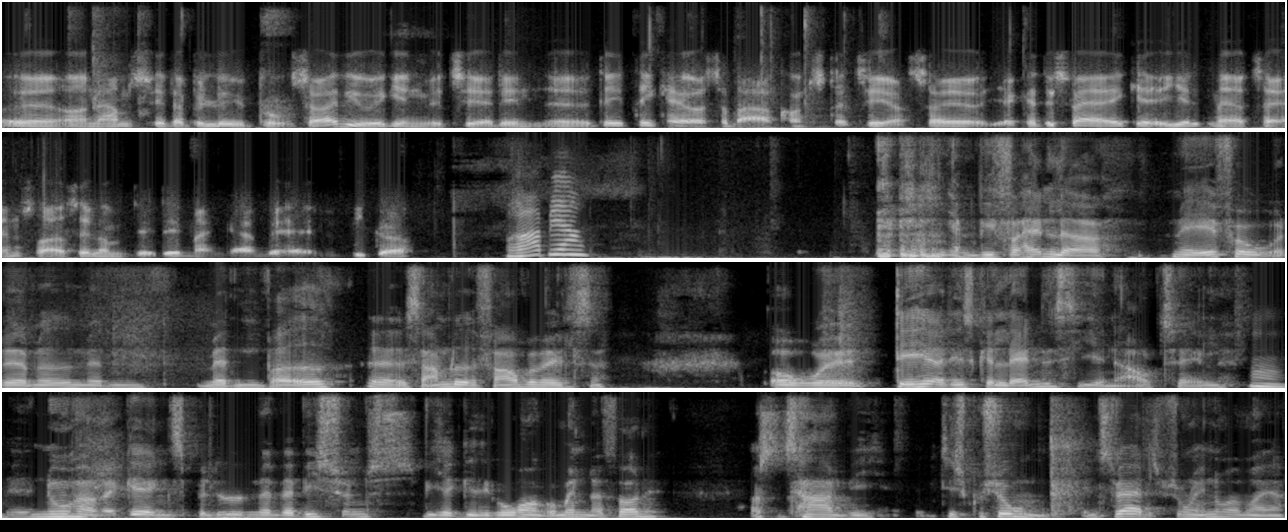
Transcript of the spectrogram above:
øh, og nærmest sætter beløb på, så er vi jo ikke inviteret ind. Øh, det, det kan jeg også bare konstatere. Så jeg, jeg kan desværre ikke hjælpe med at tage ansvar, selvom det er det, man gerne vil have, vi gør. Rabia? Jamen, vi forhandler med FO og dermed med den, med den brede øh, samlede fagbevægelse. Og øh, det her, det skal landes i en aftale. Mm. Øh, nu har regeringen spillet med, hvad vi synes, vi har givet gode argumenter for det. Og så tager vi diskussionen, en svær diskussion indrømmer jeg,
